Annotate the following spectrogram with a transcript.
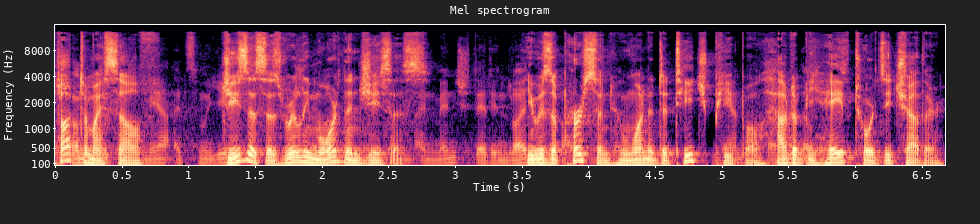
thought to myself, Jesus is really more than Jesus. He was a person who wanted to teach people how to behave towards each other,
